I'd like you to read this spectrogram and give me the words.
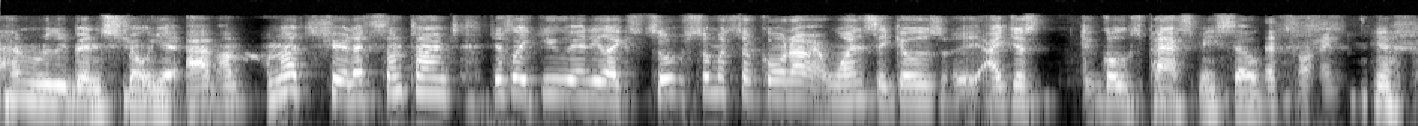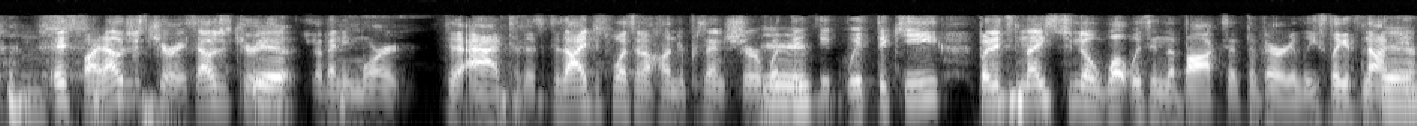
haven't really been shown yet. I'm, I'm I'm not sure. That's sometimes just like you, Andy. Like so so much stuff going on at once. It goes. I just it goes past me. So That's fine. yeah. It's fine. I was just curious. I was just curious Yeah. if you have any more to add to this because I just wasn't 100% sure what they Mm. did with the key, but it's nice to know what was in the box at the very least. Like it's not Yeah.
